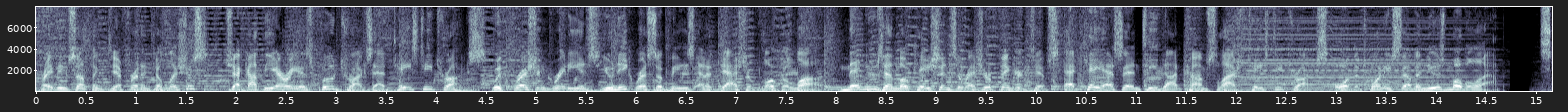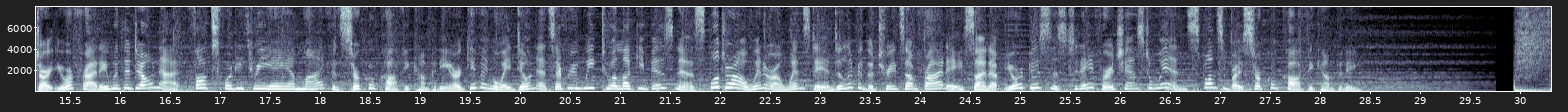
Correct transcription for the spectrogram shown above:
Craving something different and delicious? Check out the area's food trucks at Tasty Trucks. With fresh ingredients, unique recipes, and a dash of local love. Menus and locations are at your fingertips at ksnt.com slash tastytrucks or the 27 News mobile app. Start your Friday with a donut. Fox 43 AM Live and Circle Coffee Company are giving away donuts every week to a lucky business. We'll draw a winner on Wednesday and deliver the treats on Friday. Sign up your business today for a chance to win. Sponsored by Circle Coffee Company.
